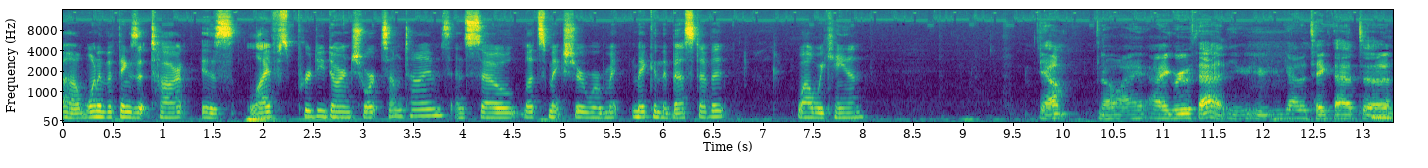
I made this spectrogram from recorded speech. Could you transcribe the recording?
uh, one of the things it taught is life's pretty darn short sometimes, and so let's make sure we're ma- making the best of it while we can. Yeah, no, I, I agree with that. You you, you got to take that. Uh,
